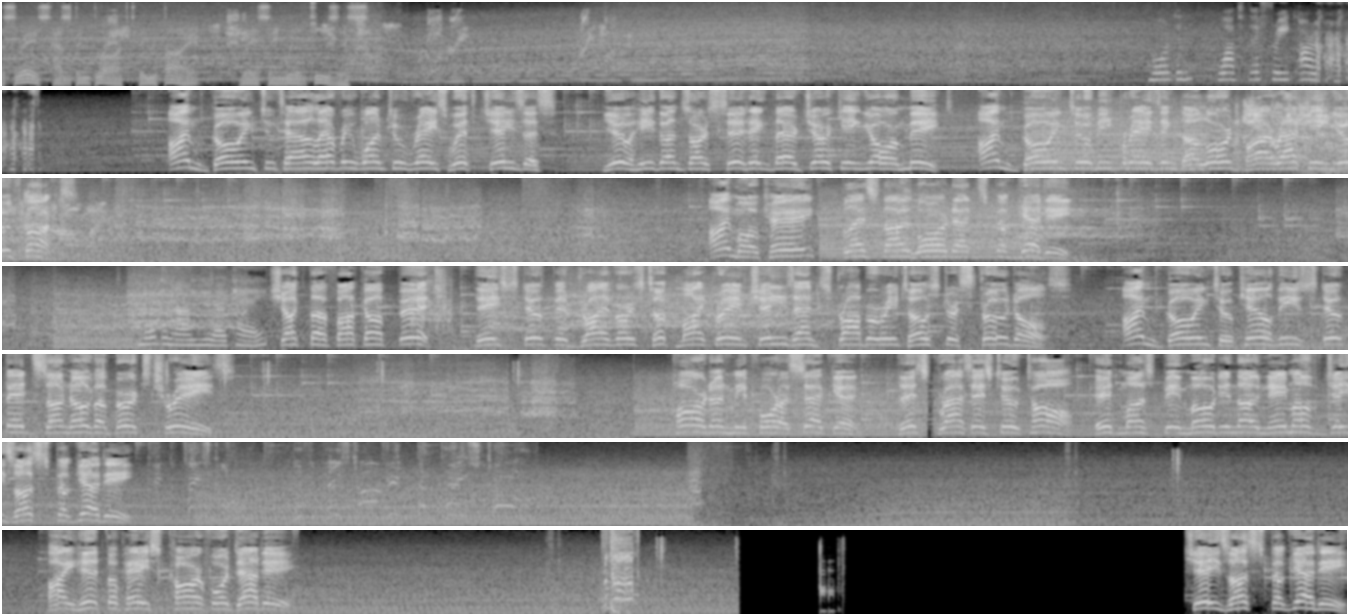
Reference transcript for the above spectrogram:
This race has been brought to you by Racing with Jesus. Morgan, what the freak are I'm going to tell everyone to race with Jesus. You heathens are sitting there jerking your meat. I'm going to be praising the Lord by racking you fucks. I'm okay, bless thy Lord and spaghetti. Morgan, are you okay? Shut the fuck up, bitch! These stupid drivers took my cream cheese and strawberry toaster strudels. I'm going to kill these stupid son of a birch trees. Pardon me for a second. This grass is too tall. It must be mowed in the name of Jesus Spaghetti. I hit the pace car for daddy. Jesus Spaghetti.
